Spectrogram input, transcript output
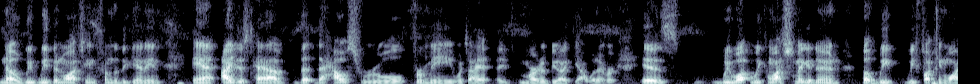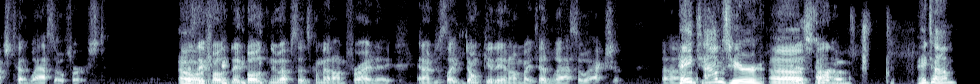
no, we we've been watching from the beginning, and I just have the the house rule for me, which I Marta would be like, yeah, whatever, is we wa- we can watch Schmigadoon, but we we fucking watch Ted Lasso first. because Oh, they both they both new episodes come out on Friday, and I'm just like, don't get in on my Ted Lasso action. Uh, hey, Tom's here. Uh, sort Tom. of. Hey, Tom,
